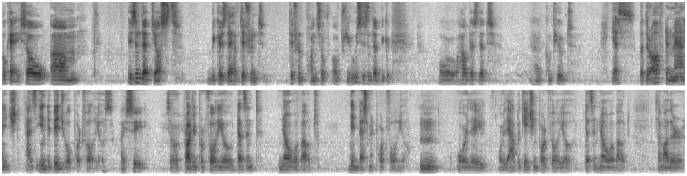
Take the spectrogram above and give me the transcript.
Okay, so um, isn't that just because they have different different points of, of views? Isn't that because, or how does that uh, compute? Yes, but they're often managed as individual portfolios. I see. So a project portfolio doesn't know about the investment portfolio, Mm. or the or the application portfolio doesn't know about some other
